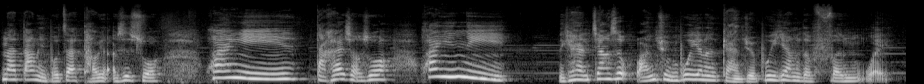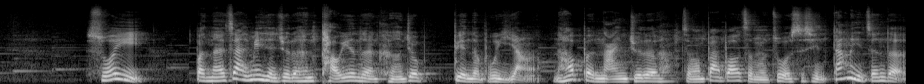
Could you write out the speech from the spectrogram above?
那当你不再讨厌，而是说欢迎，打开手说欢迎你。你看，这样是完全不一样的感觉，不一样的氛围。所以本来在你面前觉得很讨厌的人，可能就变得不一样了。然后本来你觉得怎么办，不知道怎么做的事情，当你真的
